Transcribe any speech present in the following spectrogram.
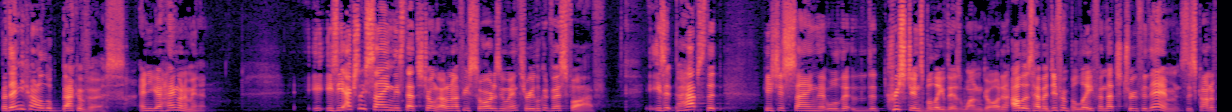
But then you kind of look back a verse and you go, hang on a minute. Is he actually saying this that strongly? I don't know if you saw it as we went through. Look at verse 5. Is it perhaps that He's just saying that, well, the, the, Christians believe there's one God and others have a different belief, and that's true for them. It's this kind of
